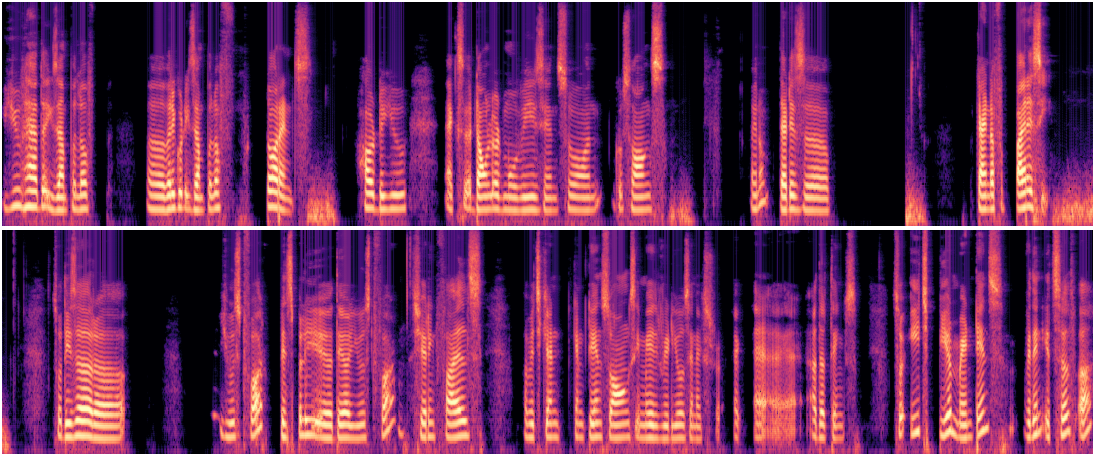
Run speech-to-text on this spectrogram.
you have the example of a very good example of torrents. How do you download movies and so on go songs you know that is a kind of a piracy. So these are uh, used for principally uh, they are used for sharing files uh, which can contain songs image videos and extra uh, uh, other things. So each peer maintains within itself a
